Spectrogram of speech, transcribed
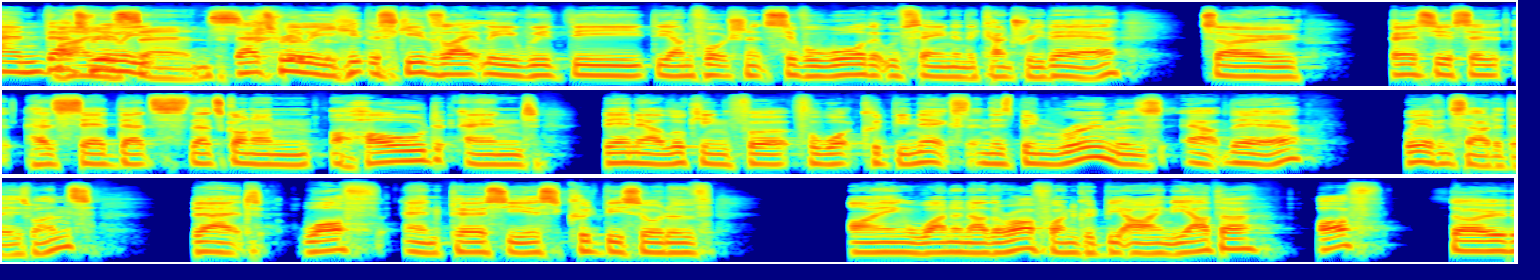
And that's Maya really Sands. that's really hit the skids lately with the the unfortunate civil war that we've seen in the country there. So Perseus said- has said that's that's gone on a hold, and they're now looking for for what could be next. And there's been rumours out there. We haven't started these ones that WAF and Perseus could be sort of eyeing one another off. One could be eyeing the other off. So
